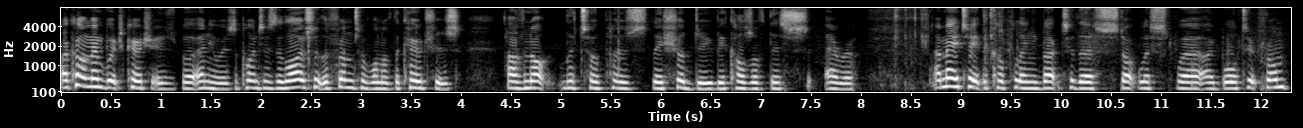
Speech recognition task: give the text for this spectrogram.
I can't remember which coach it is, but anyways, the point is the lights at the front of one of the coaches have not lit up as they should do because of this error. I may take the coupling back to the stock list where I bought it from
